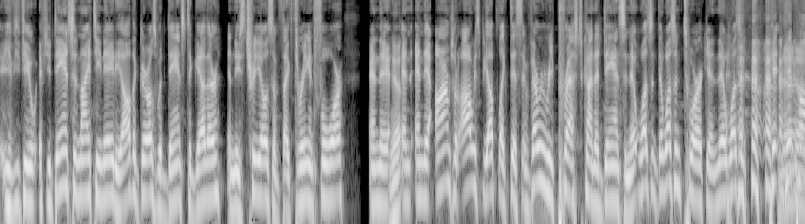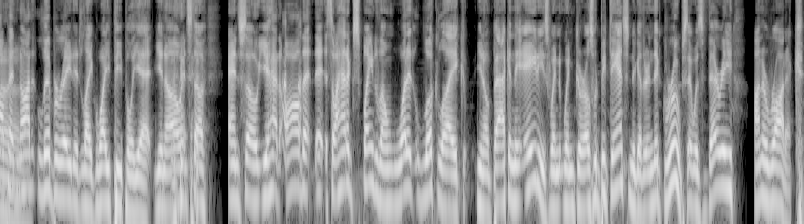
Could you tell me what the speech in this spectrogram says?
if, if you if you danced in 1980, all the girls would dance together in these trios of like three and four. And they Yep. and, and their arms would always be up like this, a very repressed kind of dancing. It wasn't there wasn't twerking. There wasn't hip hop no, had no. not liberated like white people yet, you know, and stuff. And so you had all that. So I had to explain to them what it looked like, you know, back in the 80s when, when girls would be dancing together in the groups. It was very unerotic.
